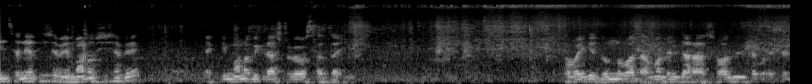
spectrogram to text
ইনসানিয়াত হিসেবে, মানুষ হিসেবে একটি মানবিক রাষ্ট্র ব্যবস্থা চাই। সবাইকে ধন্যবাদ। আমাদের যারা সহযোগিতা করেছেন,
